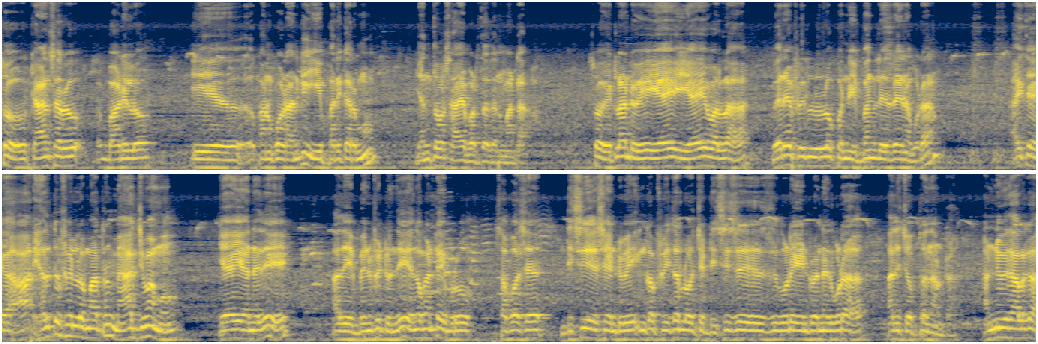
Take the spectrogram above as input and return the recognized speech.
సో క్యాన్సరు బాడీలో ఈ కనుక్కోవడానికి ఈ పరికరము ఎంతో సహాయపడుతుంది అనమాట సో ఇట్లాంటివి ఏఐ ఏఐ వల్ల వేరే ఫీల్డ్లో కొన్ని ఇబ్బందులు ఎదురైనా కూడా అయితే ఆ హెల్త్ ఫీల్డ్లో మాత్రం మ్యాక్సిమము ఏఐ అనేది అది బెనిఫిట్ ఉంది. ఎందుకంటే ఇప్పుడు సపోజ్ డిసీజెస్ ఏంటివి ఇంకా ఫ్యూచర్లో వచ్చే డిసీజెస్ కూడా ఏంటివి అనేది కూడా అది చెప్తుందంట. అన్ని విధాలుగా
